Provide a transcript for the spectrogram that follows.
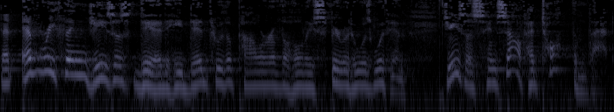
that everything Jesus did, he did through the power of the Holy Spirit who was with him. Jesus himself had taught them that.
